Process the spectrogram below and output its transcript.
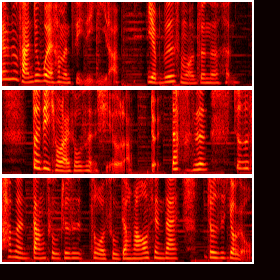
因为反正就为了他们自己利益啦，也不是什么真的很对地球来说是很邪恶啦，对，但反正就是他们当初就是做塑胶，然后现在就是又有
